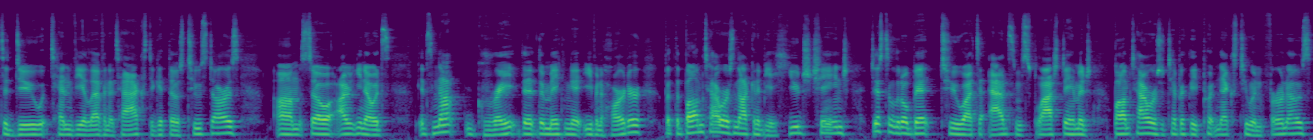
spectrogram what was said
to do 10v11 attacks to get those two stars. Um, so I, you know, it's it's not great that they're making it even harder, but the bomb tower is not going to be a huge change, just a little bit to uh, to add some splash damage. Bomb towers are typically put next to infernos,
